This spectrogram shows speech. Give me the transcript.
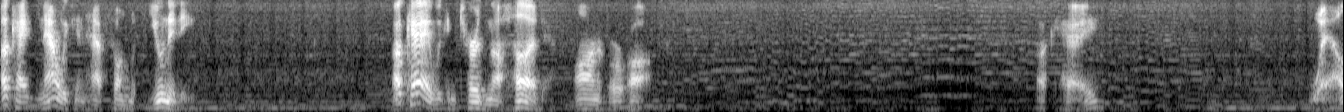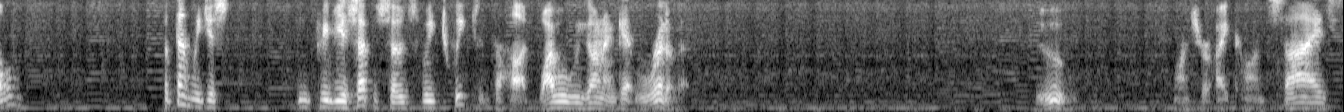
Okay, now we can have fun with Unity. Okay, we can turn the HUD on or off. Okay. Well, but then we just, in previous episodes, we tweaked the HUD. Why were we going to get rid of it? Ooh. Launcher icon size?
